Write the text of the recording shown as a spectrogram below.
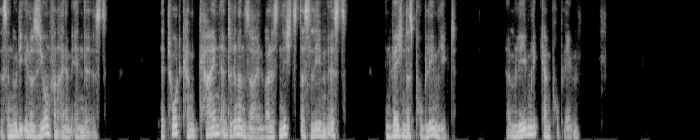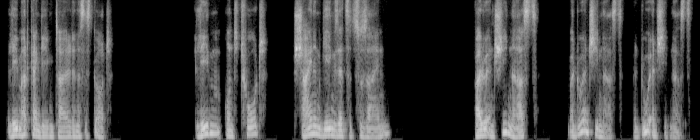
dass er nur die Illusion von einem Ende ist. Der Tod kann kein Entrinnen sein, weil es nicht das Leben ist, in welchem das Problem liegt. Im Leben liegt kein Problem. Leben hat kein Gegenteil, denn es ist Gott. Leben und Tod scheinen Gegensätze zu sein, weil du entschieden hast, weil du entschieden hast, weil du entschieden hast,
